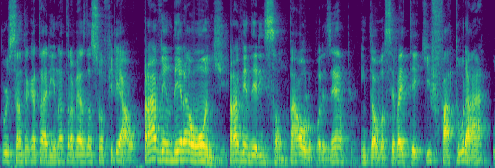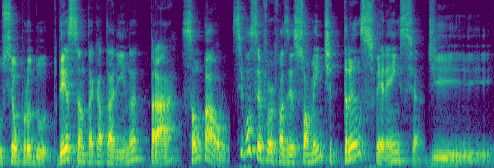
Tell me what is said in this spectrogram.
por Santa Catarina através da sua filial. Para vender aonde? Para vender em São Paulo, por exemplo, então você vai ter que faturar o seu produto de Santa Catarina para São Paulo. Se você for fazer somente transferência de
